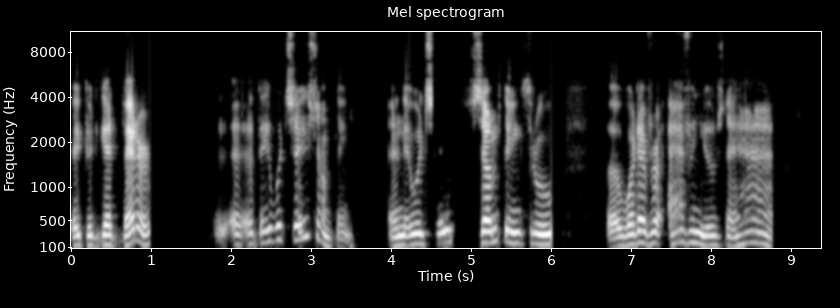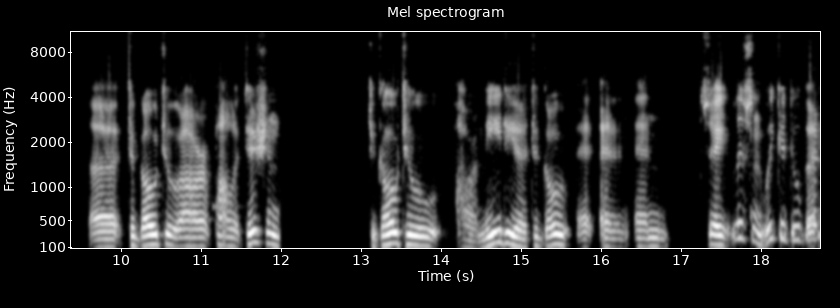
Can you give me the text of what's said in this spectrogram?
they could get better, uh, they would say something, and they would say something through uh, whatever avenues they have uh, to go to our politicians, to go to our media, to go and, and, say, listen, we could do better.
